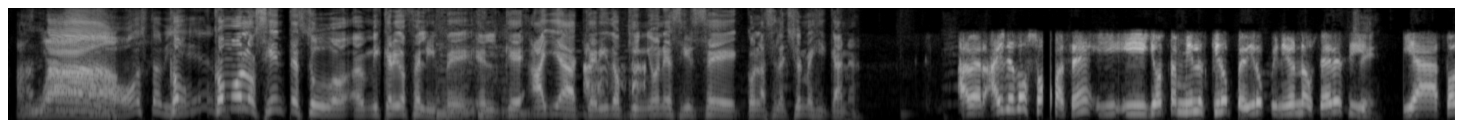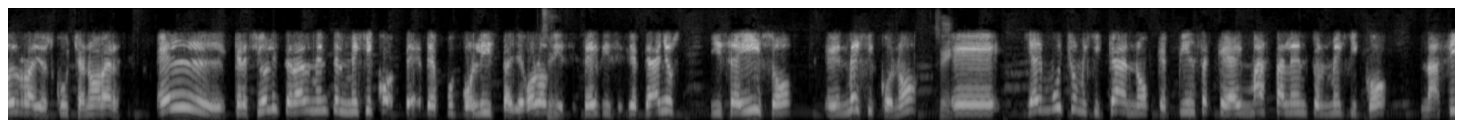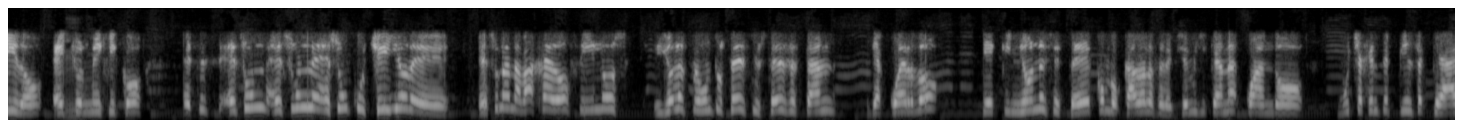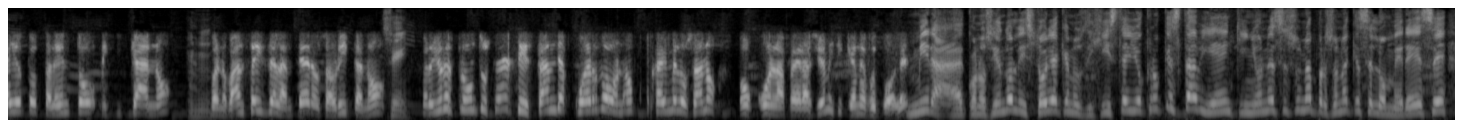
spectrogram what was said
Anda, Wow. oh, está bien. ¿Cómo, cómo lo sientes tú, eh, mi querido Felipe, el que haya querido Quiñones irse con la selección mexicana? A ver, hay de dos sopas, ¿eh? Y, y yo también les quiero pedir opinión a ustedes y, Sí. Y a todo el radio escucha, ¿no? A ver, él creció literalmente en México de, de futbolista, llegó a los Sí. 16, 17 años y se hizo en México, ¿no? Sí. Eh, y hay mucho mexicano que piensa que hay más talento en México, nacido, hecho en México. Es, es, es un es un es un cuchillo de es una navaja de dos filos y yo les pregunto a ustedes si ustedes están de acuerdo que Quiñones esté convocado a la selección mexicana cuando mucha gente piensa que hay otro talento mexicano. Bueno, van seis delanteros ahorita, ¿no? Sí. Pero yo les pregunto a ustedes si están de acuerdo o no con Jaime Lozano o con la Federación Mexicana de Fútbol, ¿eh? Mira, eh, conociendo la historia que nos dijiste, yo creo que está bien. Quiñones es una persona que se lo merece.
